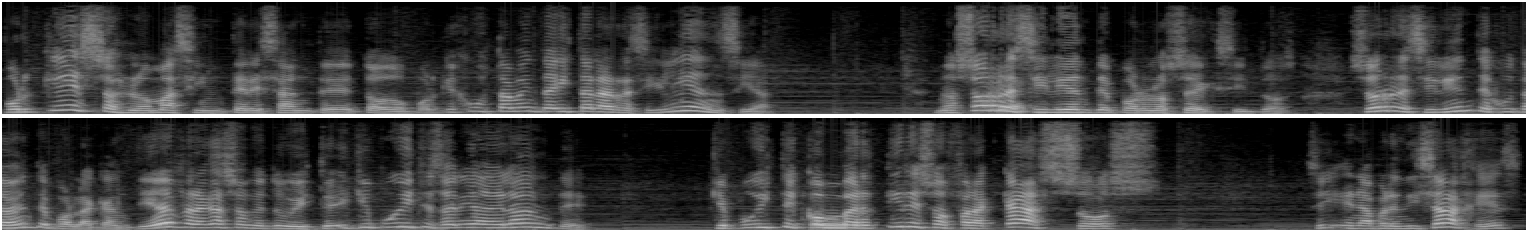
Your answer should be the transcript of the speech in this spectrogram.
Porque eso es lo más interesante de todo, porque justamente ahí está la resiliencia. No sos resiliente por los éxitos, sos resiliente justamente por la cantidad de fracasos que tuviste y que pudiste salir adelante, que pudiste convertir esos fracasos en aprendizajes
